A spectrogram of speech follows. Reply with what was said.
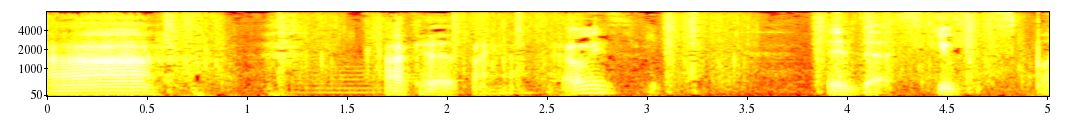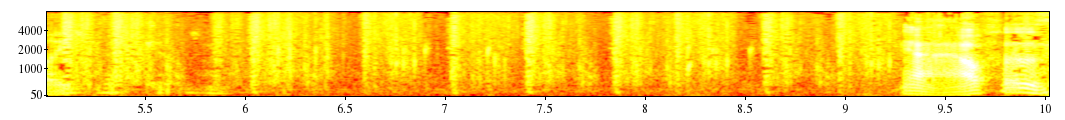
Uh, okay, that's my house. I always did that stupid spider that killed me. Yeah, alpha's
